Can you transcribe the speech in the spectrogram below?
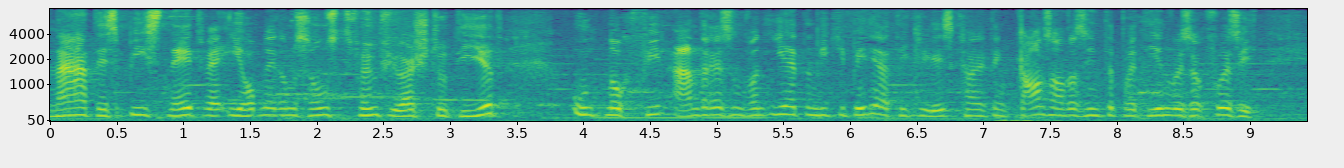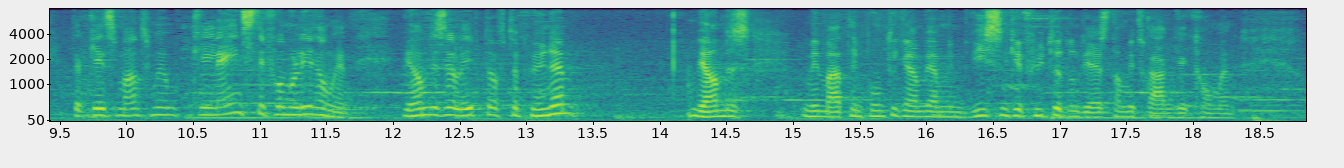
Na, das bist nicht, weil ich habe nicht umsonst fünf Jahre studiert und noch viel anderes. Und wenn ich halt einen Wikipedia-Artikel lese, kann ich den ganz anders interpretieren, wo ich sage, Vorsicht, da geht es manchmal um kleinste Formulierungen. Wir haben das erlebt auf der Bühne. Wir haben das mit Martin Buntigam, wir haben mit Wissen gefüttert und er ist dann mit Fragen gekommen.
